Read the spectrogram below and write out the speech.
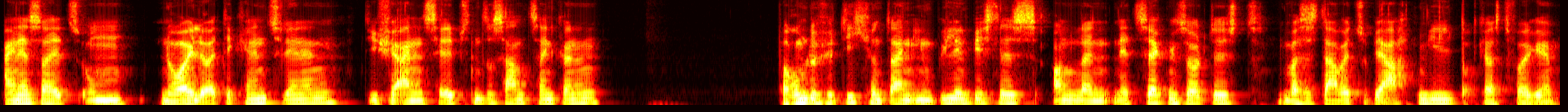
Einerseits, um neue Leute kennenzulernen, die für einen selbst interessant sein können. Warum du für dich und dein Immobilienbusiness online netzwerken solltest und was es dabei zu beachten gilt, Podcast-Folge.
